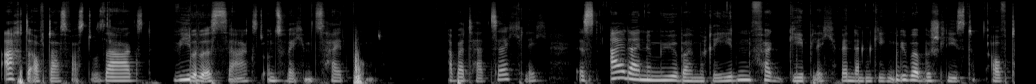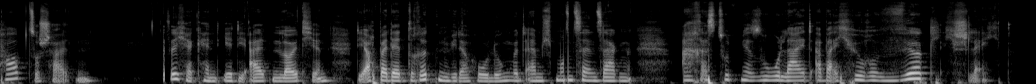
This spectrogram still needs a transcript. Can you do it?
Achte auf das, was du sagst, wie du es sagst und zu welchem Zeitpunkt. Aber tatsächlich ist all deine Mühe beim Reden vergeblich, wenn dein Gegenüber beschließt, auf taub zu schalten. Sicher kennt ihr die alten Leutchen, die auch bei der dritten Wiederholung mit einem Schmunzeln sagen, ach, es tut mir so leid, aber ich höre wirklich schlecht.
